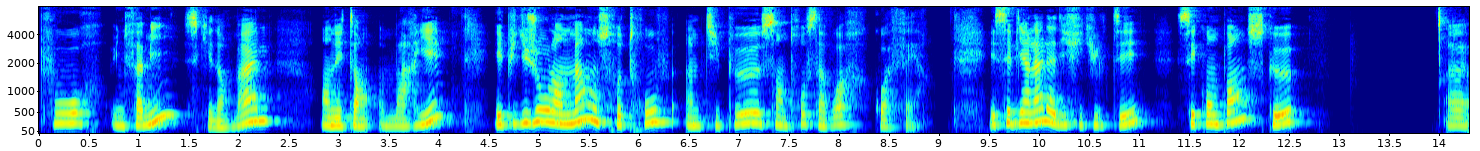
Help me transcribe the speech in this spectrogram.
pour une famille, ce qui est normal, en étant marié, et puis du jour au lendemain, on se retrouve un petit peu sans trop savoir quoi faire. Et c'est bien là la difficulté, c'est qu'on pense que euh,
